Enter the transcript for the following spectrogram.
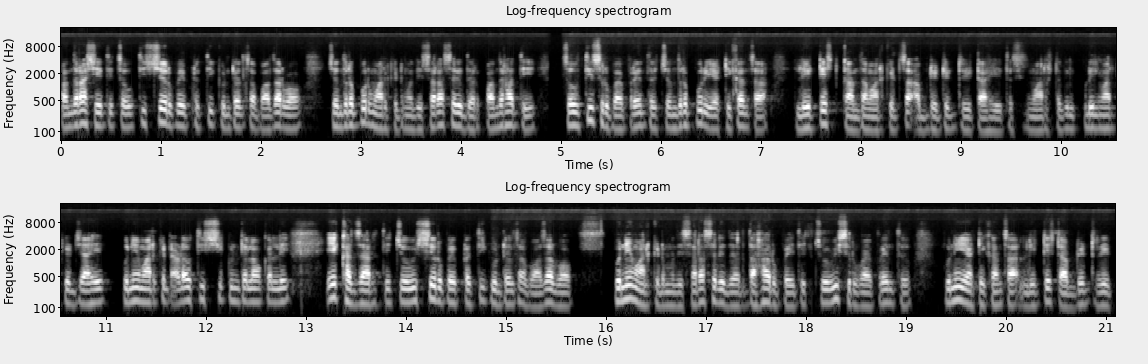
पंधराशे ते चौतीसशे रुपये प्रति क्विंटलचा बाजारभाव चंद्रपूर मार्केटमध्ये सरासरी दर पंधरा ते चौतीस रुपयापर्यंत चंद्रपूर या ठिकाणचा लेटेस्ट कांदा मार्केटचा अपडेटेड रेट आहे. तसेच महाराष्ट्रातील पुढील मार्केट जे आहे पुणे मार्केट अडतीसशे क्विंटल अवकाले एक हजार ते चोवीसशे रुपये प्रति क्विंटलचा बाजारभाव पुणे मार्केटमध्ये सरासरी दर दहा रुपये ते चोवीस रुपयापर्यंत पुणे या ठिकाणचा लेटेस्ट अपडेट रेट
